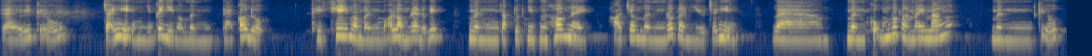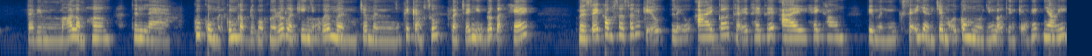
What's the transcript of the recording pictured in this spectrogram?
Để kiểu trải nghiệm những cái gì mà mình đã có được. Thì khi mà mình mở lòng ra được ý, mình gặp được nhiều người hơn này họ cho mình rất là nhiều trải nghiệm. Và mình cũng rất là may mắn mình kiểu tại vì mình mở lòng hơn nên là cuối cùng mình cũng gặp được một người rất là kiên nhẫn với mình cho mình những cái cảm xúc và trải nghiệm rất là khác. Mình sẽ không so sánh kiểu liệu ai có thể thay thế ai hay không vì mình sẽ dành cho mỗi con người những loại tình cảm khác nhau ấy.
